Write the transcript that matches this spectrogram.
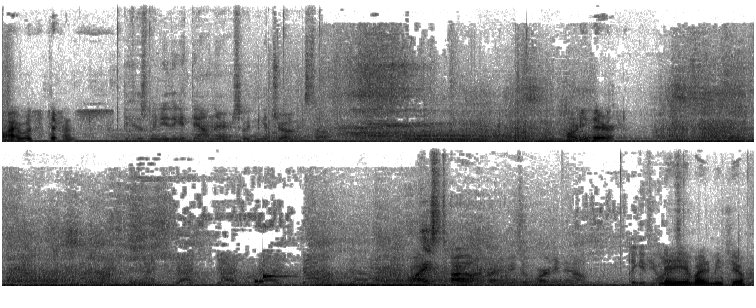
Why? What's the difference? Because we need to get down there so we can get drugs and stuff. I'm already there. Why is Tyler inviting me to a party now? Like if you want Yeah, want he invited me too. Hmm?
